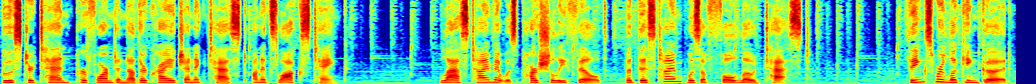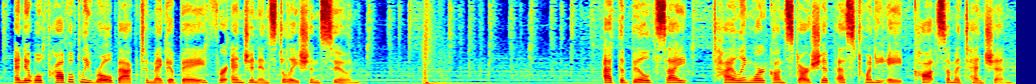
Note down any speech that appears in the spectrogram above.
Booster 10 performed another cryogenic test on its LOX tank. Last time it was partially filled, but this time was a full load test. Things were looking good, and it will probably roll back to Mega Bay for engine installation soon. At the build site, tiling work on Starship S-28 caught some attention.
